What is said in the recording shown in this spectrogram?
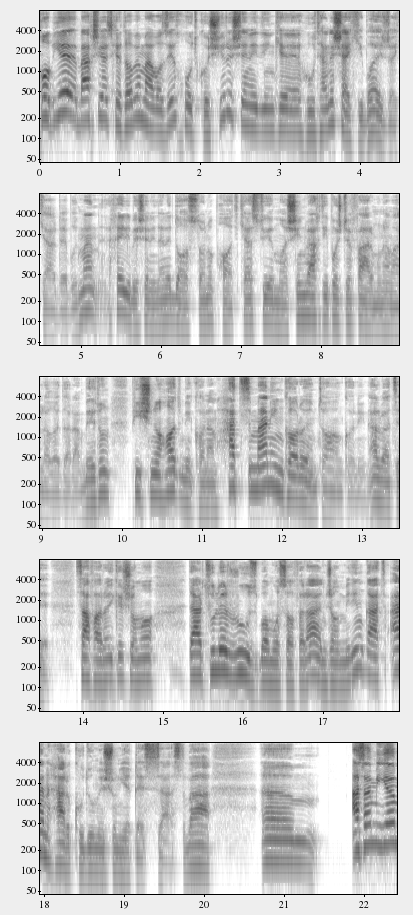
خب یه بخشی از کتاب مغازه خودکشی رو شنیدین که هوتن شکیبا اجرا کرده بود. من خیلی به شنیدن داستان و پادکست توی ماشین وقتی پشت فرمونم علاقه دارم. بهتون پیشنهاد می‌کنم حتما این کار رو امتحان کنین. البته سفرهایی که شما در طول روز با مسافره انجام میدین قطعا هر کدومشون یه قصه است. و اصلا میگم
